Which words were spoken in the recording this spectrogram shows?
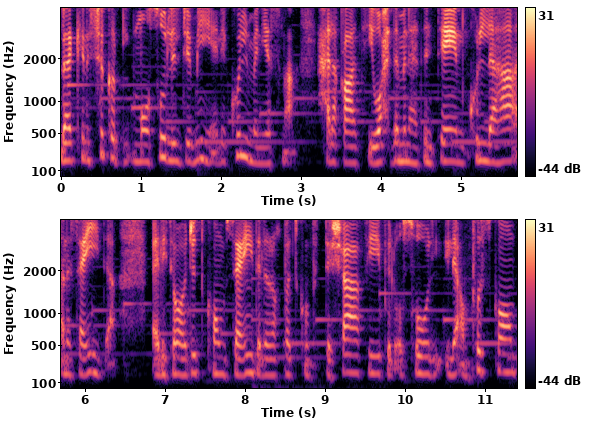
لكن الشكر موصول للجميع لكل من يسمع حلقاتي. واحدة منها ثنتين كلها أنا سعيدة لتواجدكم سعيدة لرغبتكم في التشافي في الوصول إلى أنفسكم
